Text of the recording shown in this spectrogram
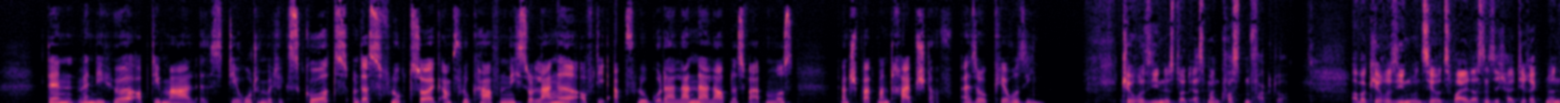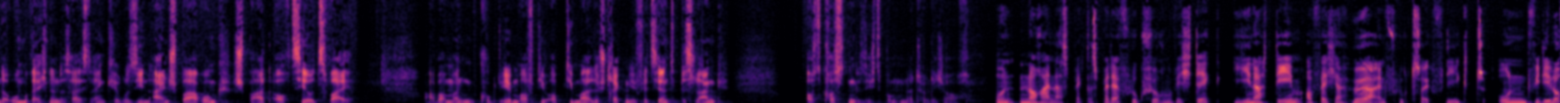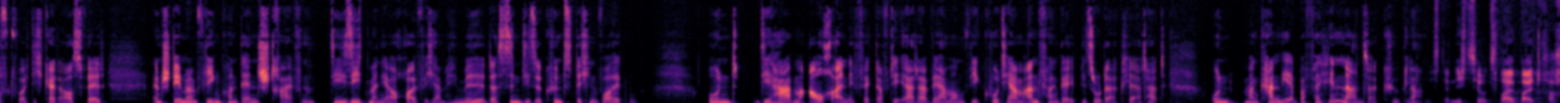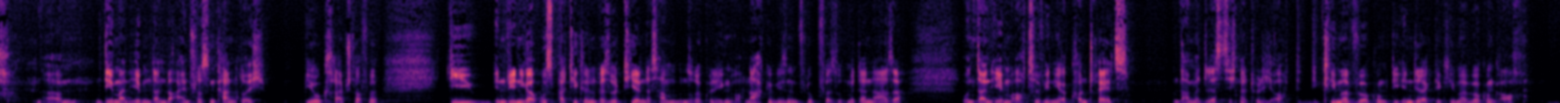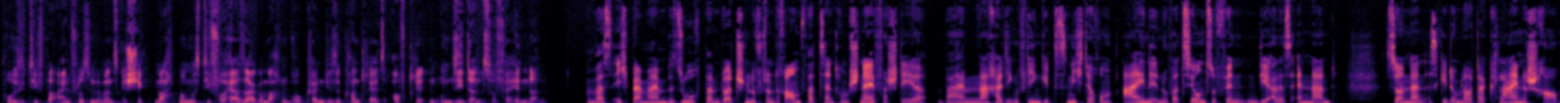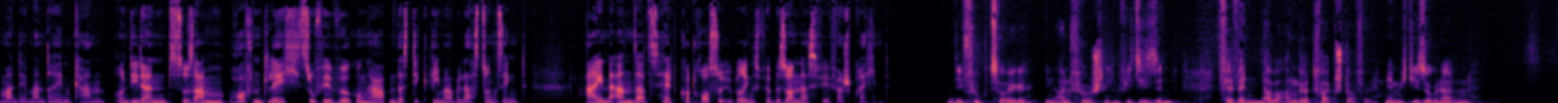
Denn wenn die Höhe optimal ist, die Route möglichst kurz und das Flugzeug am Flughafen nicht so lange auf die Abflug- oder Landeerlaubnis warten muss, dann spart man Treibstoff, also Kerosin. Kerosin ist dort erstmal ein Kostenfaktor. Aber Kerosin und CO2 lassen sich halt direkt miteinander umrechnen. Das heißt, eine Kerosineinsparung spart auch CO2. Aber man guckt eben auf die optimale Streckeneffizienz bislang, aus Kostengesichtspunkten natürlich auch. Und noch ein Aspekt ist bei der Flugführung wichtig. Je nachdem, auf welcher Höhe ein Flugzeug fliegt und wie die Luftfeuchtigkeit ausfällt, entstehen beim Fliegen Kondensstreifen. Die sieht man ja auch häufig am Himmel. Das sind diese künstlichen Wolken. Und die haben auch einen Effekt auf die Erderwärmung, wie Kurt ja am Anfang der Episode erklärt hat. Und man kann die aber verhindern, sagt Kügler. Ist der Nicht-CO2-Beitrag, ähm, den man eben dann beeinflussen kann durch Biotreibstoffe, die in weniger Rußpartikeln resultieren. Das haben unsere Kollegen auch nachgewiesen im Flugversuch mit der NASA. Und dann eben auch zu weniger Contrails. Und damit lässt sich natürlich auch die Klimawirkung, die indirekte Klimawirkung auch positiv beeinflussen, wenn man es geschickt macht. Man muss die Vorhersage machen, wo können diese Contrails auftreten, um sie dann zu verhindern. Was ich bei meinem Besuch beim Deutschen Luft- und Raumfahrtzentrum schnell verstehe, beim nachhaltigen Fliegen geht es nicht darum, eine Innovation zu finden, die alles ändert, sondern es geht um lauter kleine Schrauben, an denen man drehen kann und die dann zusammen hoffentlich so viel Wirkung haben, dass die Klimabelastung sinkt. Ein Ansatz hält Codrosso übrigens für besonders vielversprechend. Die Flugzeuge, in Anführungsstrichen, wie sie sind, verwenden aber andere Treibstoffe, nämlich die sogenannten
